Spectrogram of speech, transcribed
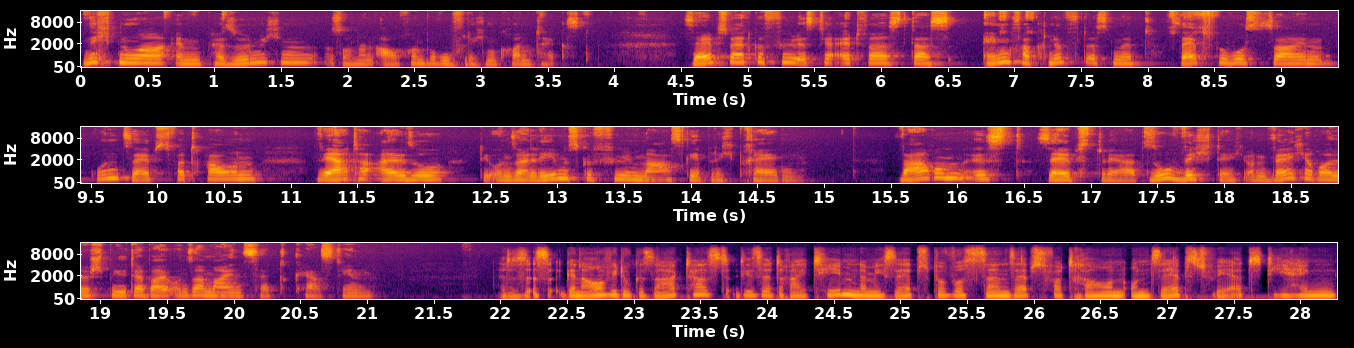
nicht nur im persönlichen, sondern auch im beruflichen Kontext. Selbstwertgefühl ist ja etwas, das eng verknüpft ist mit Selbstbewusstsein und Selbstvertrauen, Werte also, die unser Lebensgefühl maßgeblich prägen. Warum ist Selbstwert so wichtig und welche Rolle spielt dabei unser Mindset, Kerstin? Das ist genau wie du gesagt hast, diese drei Themen, nämlich Selbstbewusstsein, Selbstvertrauen und Selbstwert, die hängen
